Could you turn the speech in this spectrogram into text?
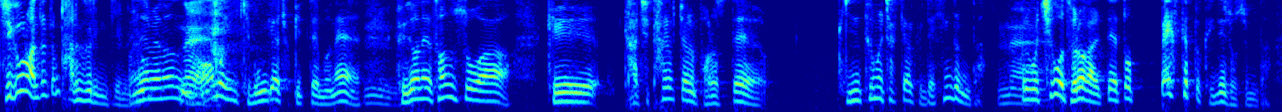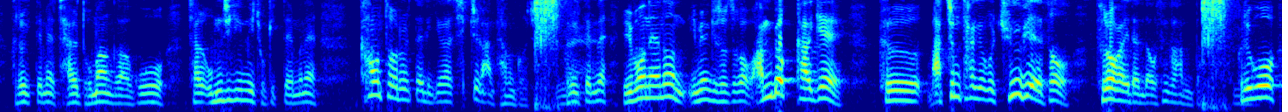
지금은 완전 좀 다른 그림들이네요. 왜냐면은 네. 음. 너무 이 기본기가 좋기 때문에 그 전에 선수와 그 같이 타격전을 벌였을 때 빈틈을 찾기가 굉장히 힘듭니다. 네. 그리고 치고 들어갈 때 또 백스텝도 굉장히 좋습니다. 그렇기 때문에 잘 도망가고 잘 움직임이 좋기 때문에 카운터를 때리기가 쉽지가 않다는 거죠. 네. 그렇기 때문에 이번에는 이명기 선수가 완벽하게 그 맞춤 타격을 준비해서 들어가야 된다고 생각합니다. 그리고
